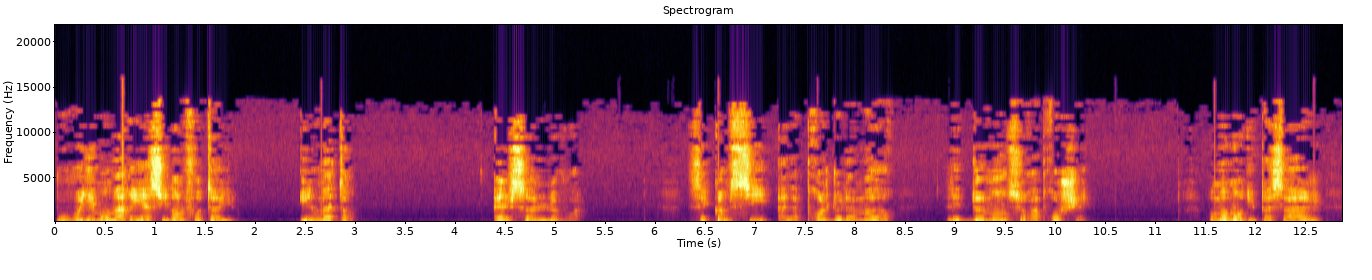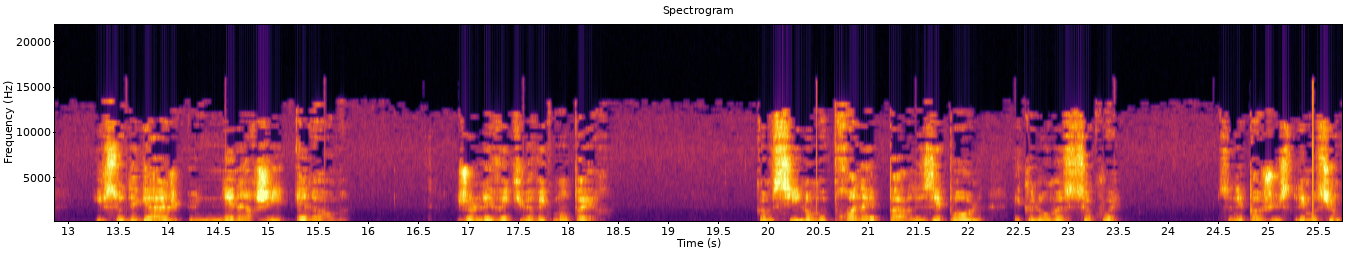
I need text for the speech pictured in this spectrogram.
Vous voyez mon mari assis dans le fauteuil? Il m'attend. Elle seule le voit. C'est comme si, à l'approche de la mort, les deux mondes se rapprochaient. Au moment du passage, il se dégage une énergie énorme. Je l'ai vécu avec mon père. Comme si l'on me prenait par les épaules et que l'on me secouait ce n'est pas juste l'émotion.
